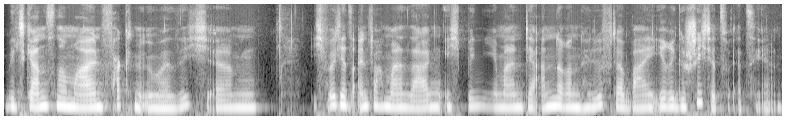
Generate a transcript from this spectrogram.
mit ganz normalen Fakten über sich. Ähm, ich würde jetzt einfach mal sagen, ich bin jemand, der anderen hilft dabei, ihre Geschichte zu erzählen.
